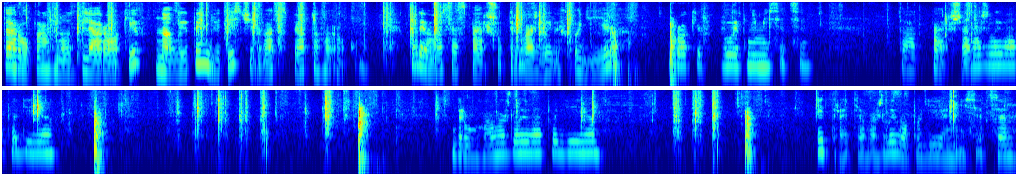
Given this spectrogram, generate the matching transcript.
Таро прогноз для років на липень 2025 року. Подивимося спершу три важливих події років в липні місяці. Так, перша важлива подія. Друга важлива подія. І третя важлива подія місяця.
